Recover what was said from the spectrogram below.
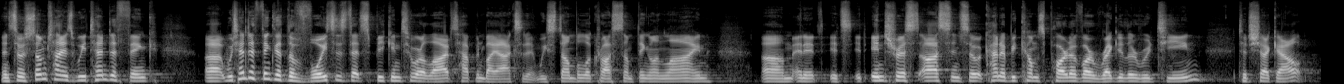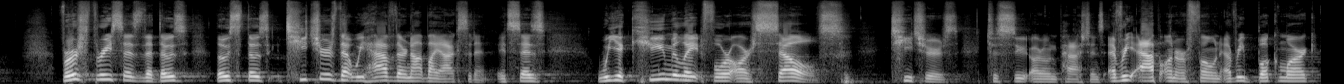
And so sometimes we tend to think, uh, we tend to think that the voices that speak into our lives happen by accident. We stumble across something online, um, and it, it interests us, and so it kind of becomes part of our regular routine to check out. Verse 3 says that those, those, those teachers that we have, they're not by accident. It says, we accumulate for ourselves teachers to suit our own passions. Every app on our phone, every bookmark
